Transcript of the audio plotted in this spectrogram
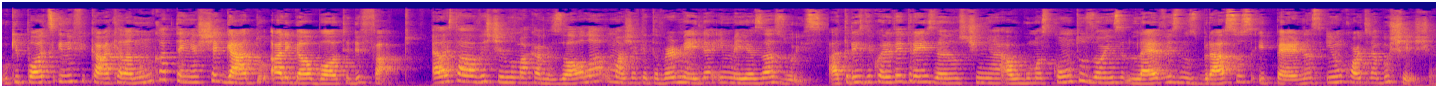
o que pode significar que ela nunca tenha chegado a ligar o bote de fato. Ela estava vestindo uma camisola, uma jaqueta vermelha e meias azuis. A atriz de 43 anos tinha algumas contusões leves nos braços e pernas e um corte na bochecha.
